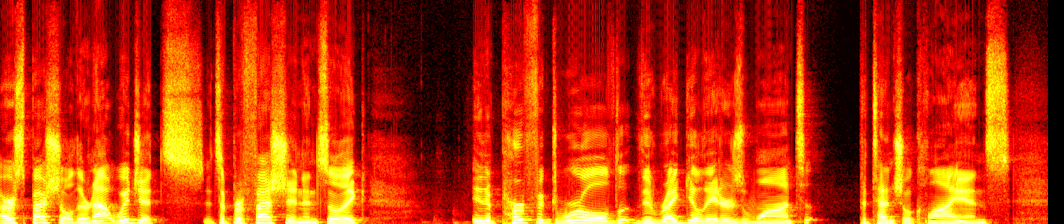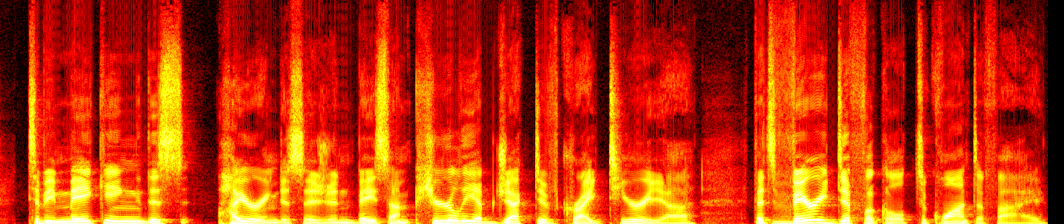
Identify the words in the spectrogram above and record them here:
are special. They're not widgets. It's a profession, and so like in a perfect world, the regulators want potential clients to be making this hiring decision based on purely objective criteria that's very difficult to quantify,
